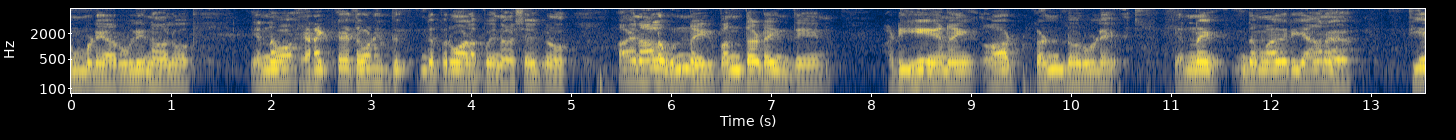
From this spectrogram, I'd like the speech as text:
உன்னுடைய அருளினாலோ என்னவோ எனக்கே தோணிது. இந்த பெருமாளை போய் நான் சேவிக்கணும். அதனால் உன்னை வந்தடைந்தேன். அடியேனை ஆட்கண்டொருளே. என்னை இந்த மாதிரியான தீய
